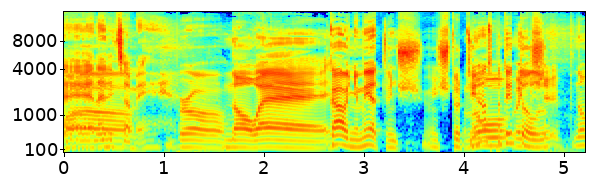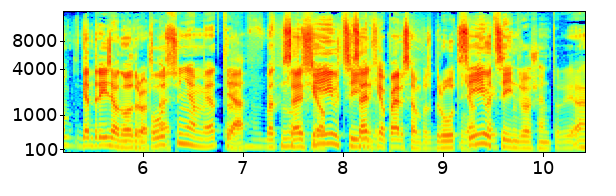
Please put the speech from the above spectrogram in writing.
Wow. neticami. Bro. No way. Kā viņam iet? Viņš, viņš tur cīnās nu, par titulu. Viņš, nu, gandrīz jau nodrošināja. Būs viņam, ja tā. Jā. Bet, nu, Sergio. Sergio Persam būs grūti. sniegt. cīņa droši vien tur, jā.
